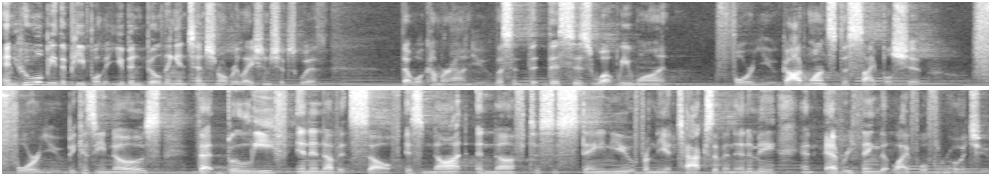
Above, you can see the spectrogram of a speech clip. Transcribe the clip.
And who will be the people that you've been building intentional relationships with that will come around you? Listen, th- this is what we want for you. God wants discipleship for you because He knows that belief in and of itself is not enough to sustain you from the attacks of an enemy and everything that life will throw at you.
